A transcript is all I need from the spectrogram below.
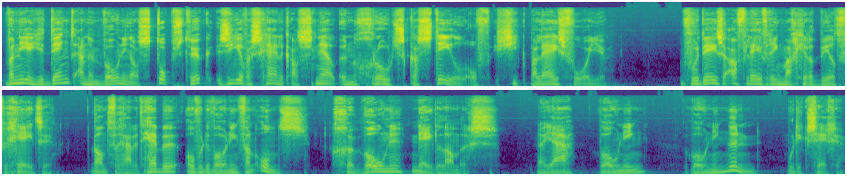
Wanneer je denkt aan een woning als topstuk, zie je waarschijnlijk al snel een groots kasteel of chic paleis voor je. Voor deze aflevering mag je dat beeld vergeten. Want we gaan het hebben over de woning van ons, gewone Nederlanders. Nou ja, woning, woningen, moet ik zeggen.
